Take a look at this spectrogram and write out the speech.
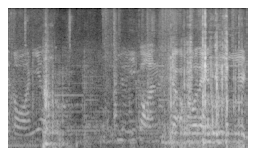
พี่ต่ออันนี้เอาพี่เอานี้ก่อนจะเอาอะไรอีก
